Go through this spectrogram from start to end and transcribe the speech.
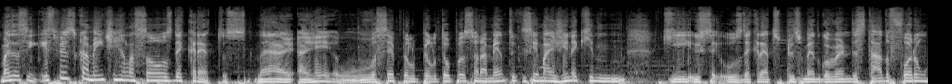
mas assim, especificamente em relação aos decretos, né? A você, pelo, pelo teu posicionamento, você imagina que, que os, os, decretos, principalmente do governo do estado, foram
